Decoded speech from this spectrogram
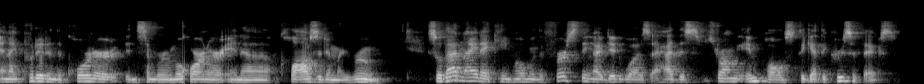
and I put it in the corner, in some remote corner in a closet in my room. So that night I came home, and the first thing I did was I had this strong impulse to get the crucifix.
